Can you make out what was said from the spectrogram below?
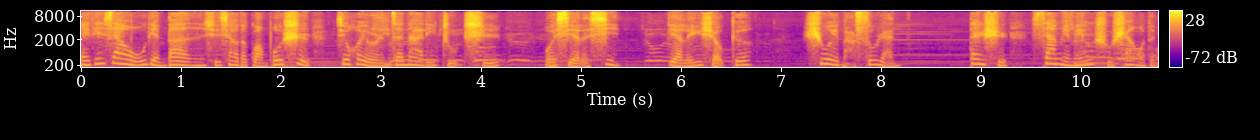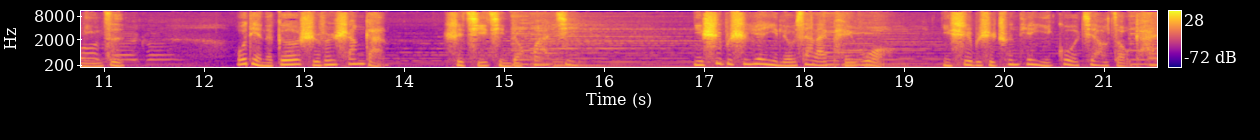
每天下午五点半，学校的广播室就会有人在那里主持。我写了信，点了一首歌，是为马苏然，但是下面没有署上我的名字。我点的歌十分伤感，是齐秦的《花季》。你是不是愿意留下来陪我？你是不是春天一过就要走开？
